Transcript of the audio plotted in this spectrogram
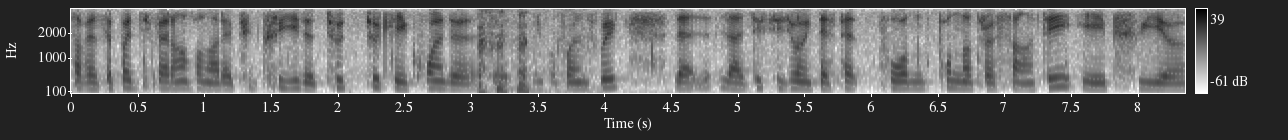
ça faisait pas de différence. On aurait pu crier de tous les coins de, de Nouveau-Brunswick. La, la, décision était faite pour, pour notre santé et puis euh,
